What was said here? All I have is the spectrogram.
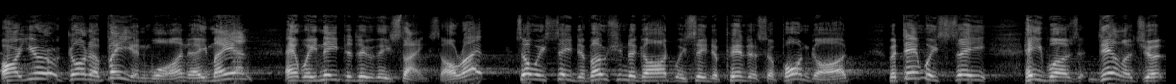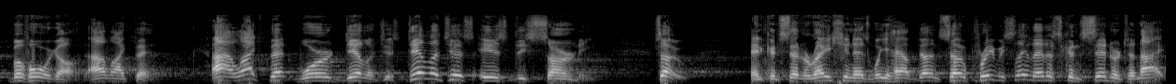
or you're going to be in one. Amen. And we need to do these things. All right? So we see devotion to God, we see dependence upon God, but then we see he was diligent before God. I like that. I like that word diligence. Diligence is discerning. So, in consideration, as we have done so previously, let us consider tonight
